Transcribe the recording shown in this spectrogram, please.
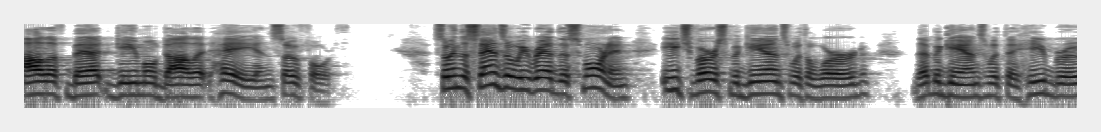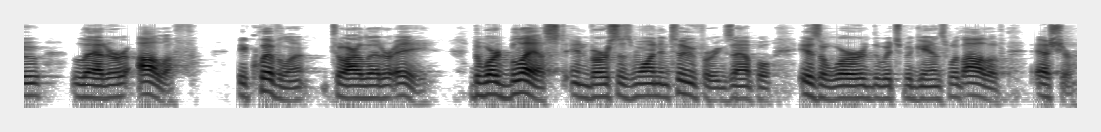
Aleph, Bet, Gimel, Dalet, Hey, and so forth. So in the stanza we read this morning, each verse begins with a word that begins with the Hebrew letter Aleph, equivalent to our letter A. The word blessed in verses 1 and 2, for example, is a word which begins with Aleph, Esher.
